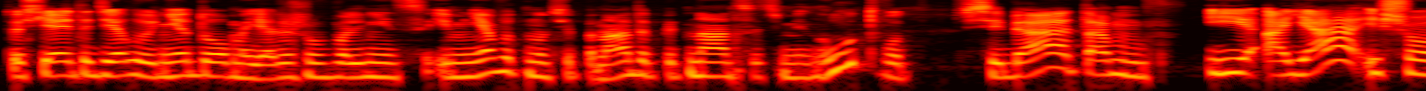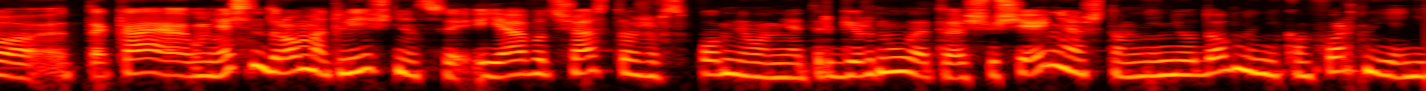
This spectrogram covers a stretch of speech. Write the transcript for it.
то есть я это делаю не дома, я лежу в больнице, и мне вот, ну, типа, надо 15 минут вот себя там и, а я еще такая, у меня синдром отличницы, и я вот сейчас тоже вспомнила, меня триггернуло это ощущение, что мне неудобно, некомфортно, я не,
